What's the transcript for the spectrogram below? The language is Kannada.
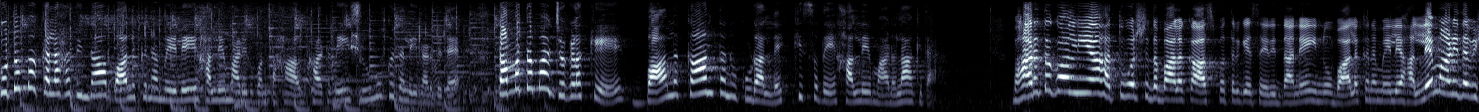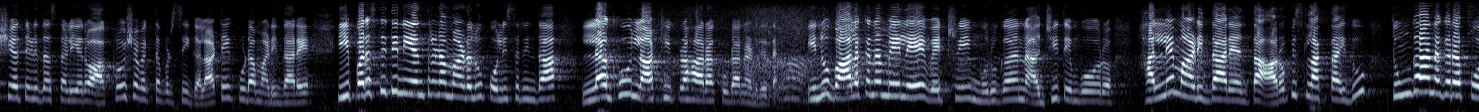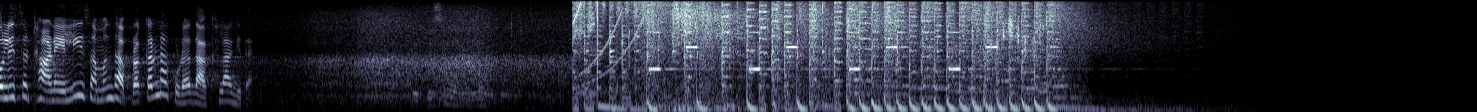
ಕುಟುಂಬ ಕಲಹದಿಂದ ಬಾಲಕನ ಮೇಲೆ ಹಲ್ಲೆ ಮಾಡಿರುವಂತಹ ಘಟನೆ ಶಿವಮೊಗ್ಗದಲ್ಲಿ ನಡೆದಿದೆ. ತಮ್ಮ ತಮ್ಮ ಜಗಳಕ್ಕೆ ಬಾಲಕ ಅಂತನೂ ಕೂಡ ಲೆಕ್ಕಿಸದೆ ಹಲ್ಲೆ ಮಾಡಲಾಗಿದೆ. ಭಾರತ ಕಾಲನಿಯ ಹತ್ತು ವರ್ಷದ ಬಾಲಕ ಆಸ್ಪತ್ರೆಗೆ ಸೇರಿದ್ದಾನೆ. ಇನ್ನು ಬಾಲಕನ ಮೇಲೆ ಹಲ್ಲೆ ಮಾಡಿದ ವಿಷಯ ತಿಳಿದ ಸ್ಥಳೀಯರು ಆಕ್ರೋಶ ವ್ಯಕ್ತಪಡಿಸಿ ಗಲಾಟೆ ಕೂಡ ಮಾಡಿದ್ದಾರೆ. ಈ ಪರಿಸ್ಥಿತಿ ನಿಯಂತ್ರಣ ಮಾಡಲು ಪೊಲೀಸರಿಂದ ಲಘು ಲಾಠಿ ಪ್ರಹಾರ ಕೂಡ ನಡೆದಿದೆ. ಇನ್ನು ಬಾಲಕನ ಮೇಲೆ ವೆಟ್ರಿ, ಮುರುಗನ್, ಅಜಿತ್ ಎಂಬುವರು ಹಲ್ಲೆ ಮಾಡಿದ್ದಾರೆ ಅಂತ ಆರೋಪಿಸಲಾಗ್ತಾ ಇದ್ದು, ತುಂಗಾನಗರ ಪೊಲೀಸ್ ಠಾಣೆಯಲ್ಲಿ ಈ ಸಂಬಂಧ ಪ್ರಕರಣ ಕೂಡ ದಾಖಲಾಗಿದೆ.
